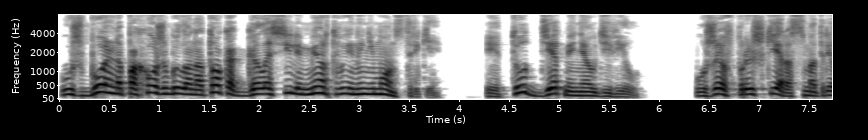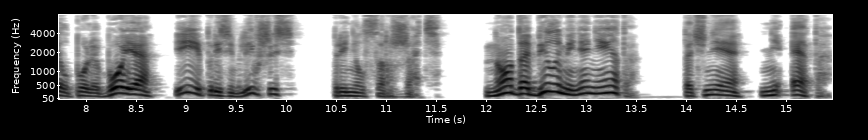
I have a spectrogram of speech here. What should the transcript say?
Уж больно похоже было на то, как голосили мертвые ныне монстрики. И тут дед меня удивил. уже в прыжке рассмотрел поле боя и, приземлившись, принялся ржать. Но добило меня не это. Точнее, не это.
